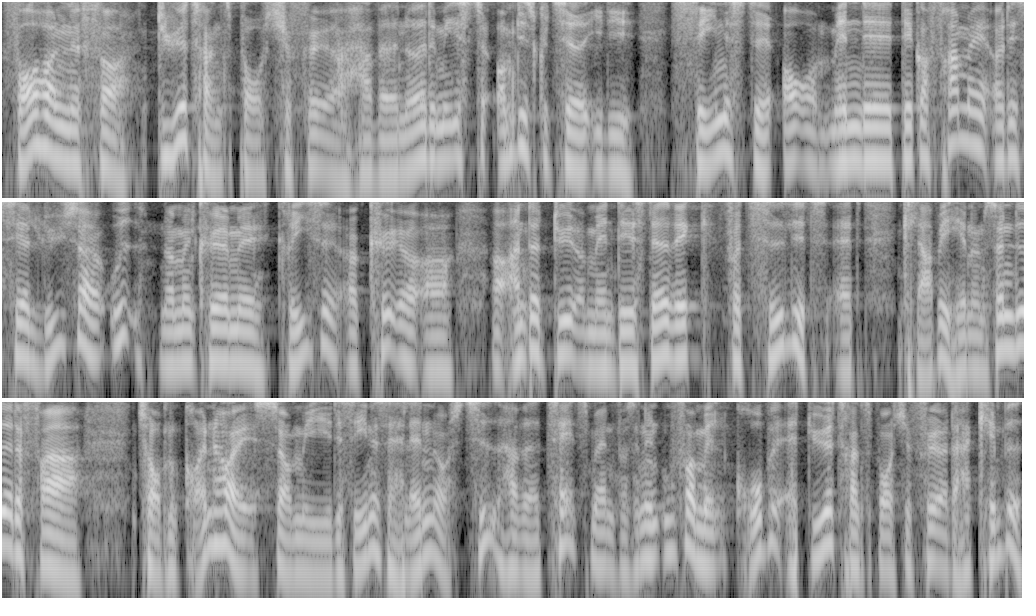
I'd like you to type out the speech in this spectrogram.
Forholdene for dyretransportchauffører har været noget af det mest omdiskuteret i de seneste år, men det, det går fremad, og det ser lysere ud, når man kører med grise og køer og, og andre dyr, men det er stadigvæk for tidligt at klappe i hænderne. Sådan lyder det fra Torben Grønhøj, som i det seneste halvanden års tid har været talsmand for sådan en uformel gruppe af dyretransportchauffører, der har kæmpet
